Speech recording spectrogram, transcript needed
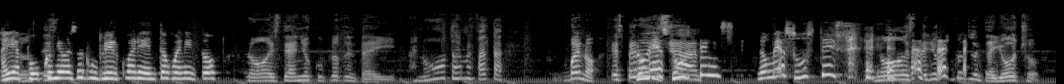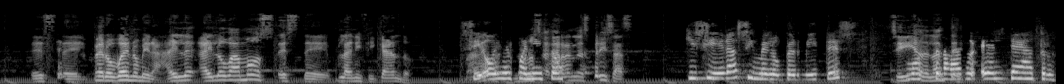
Ay, ¿a poco ya vas a cumplir 40, Juanito? No, este año cumplo 30 y... Ay, no, todavía me falta. Bueno, espero No me asustes, no me asustes. No, este año cumplo 38. Este, pero bueno, mira, ahí, ahí lo vamos este, planificando. Sí, oye, Juanito. No las prisas. Quisiera, si me lo permites, sí, adelante. el teatro.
